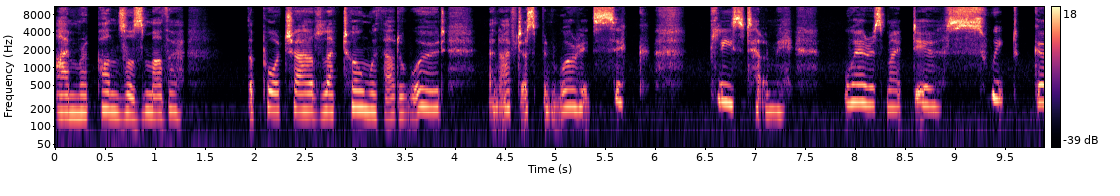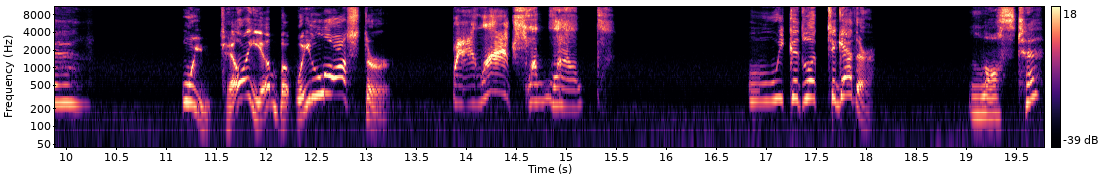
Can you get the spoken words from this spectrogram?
I'm Rapunzel's mother. The poor child left home without a word, and I've just been worried sick. Please tell me, where is my dear, sweet girl? We'd tell you, but we lost her. By accident. We could look together. Lost her?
